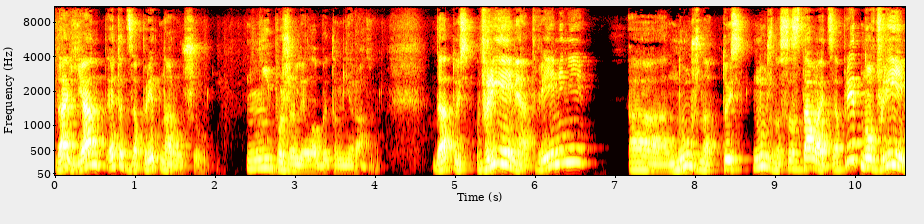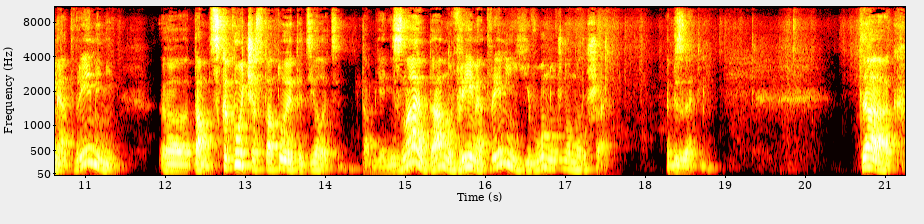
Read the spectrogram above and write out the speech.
да, я этот запрет нарушил, не пожалел об этом ни разу. Да, то есть время от времени э, нужно, то есть нужно создавать запрет, но время от времени, э, там, с какой частотой это делать, там, я не знаю, да, но время от времени его нужно нарушать. Обязательно. Так.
